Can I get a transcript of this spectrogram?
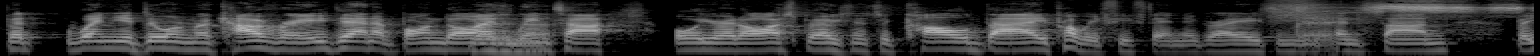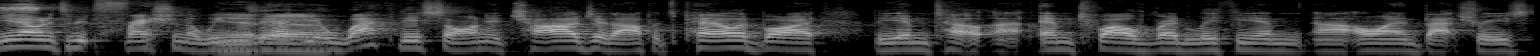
But when you're doing recovery down at Bondi Imagine in that. Or you're at icebergs and it's a cold day, probably 15 degrees and, and sun. But you know when it's a bit fresh and the wind's Yeah. out, Yeah. you whack this on, you charge it up. It's powered by the M12, uh, M12 red lithium uh, ion batteries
